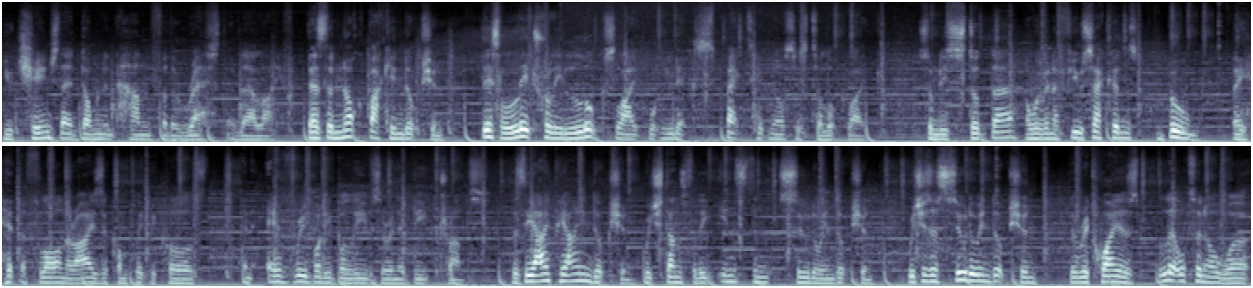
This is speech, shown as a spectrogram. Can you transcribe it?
you change their dominant hand for the rest of their life. There's the knockback induction. This literally looks like what you'd expect hypnosis to look like. Somebody stood there, and within a few seconds, boom, they hit the floor and their eyes are completely closed, and everybody believes they're in a deep trance. There's the IPI induction, which stands for the instant pseudo induction, which is a pseudo induction that requires little to no work,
